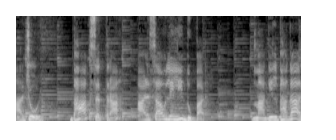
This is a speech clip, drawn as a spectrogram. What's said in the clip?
आजोळ भाग सतरा आळसावलेली दुपार. मागील भागात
